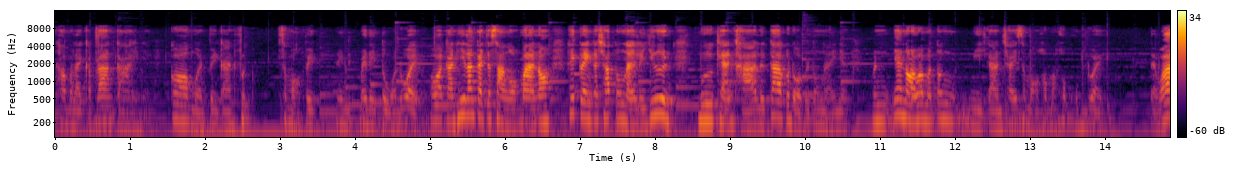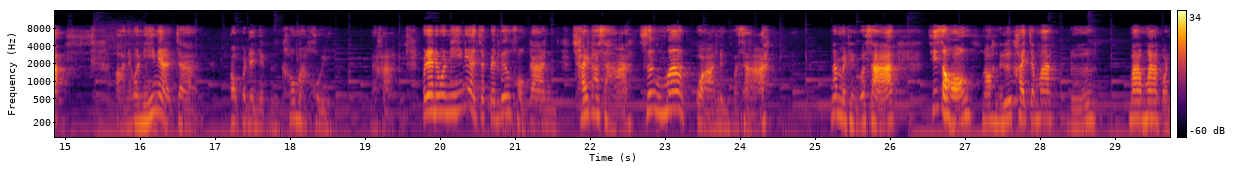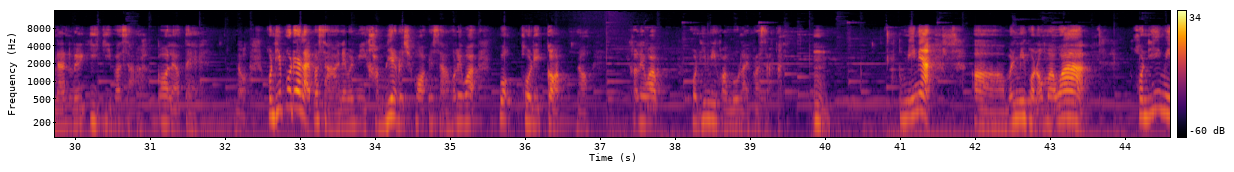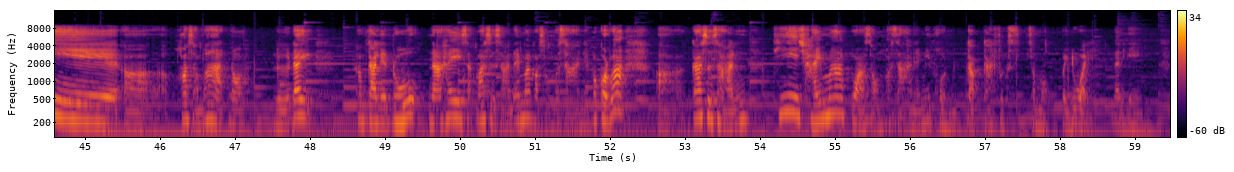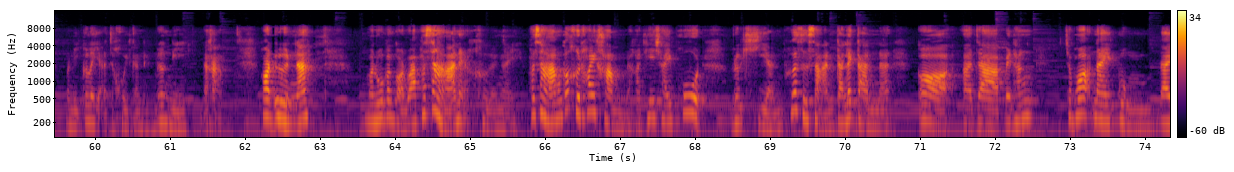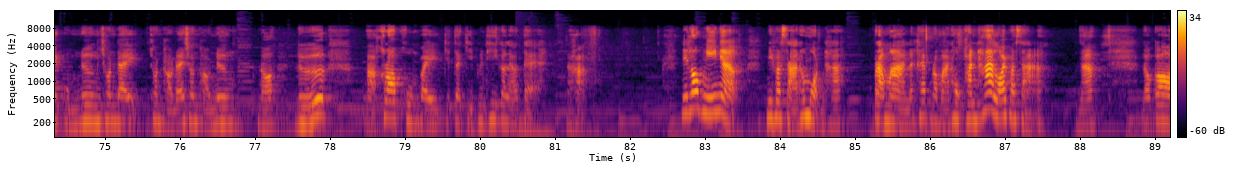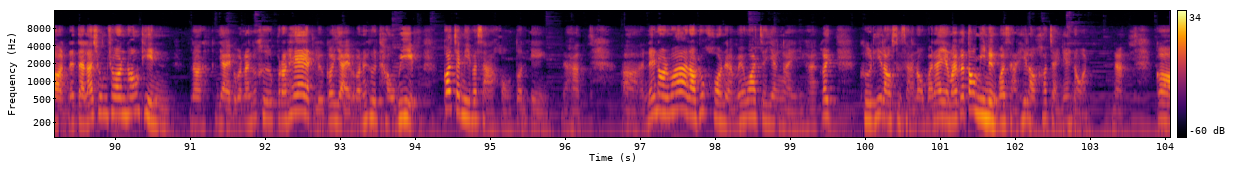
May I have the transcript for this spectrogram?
ทำอะไรกับร่างกายเนี่ยก็เหมือนเป็นการฝึกสมองไปในไปในตัวด้วย เพราะว่าการที่ร่างกายจะสั่งออกมาเนาะให้เกรงกระชับตรงไหนหรือยื่นมือแขนขาหรือก้าวกระโดดไปตรงไหนเนี่ย มันแน่นอนว่ามันต้องมีการใช้สมองเข้ามาควบคุมด้วย แต่ว่าในวันนี้เนี่ยจะเอาประเด็นอย่างอื่นเข้ามาคุยนะคะประเด็นในวันนี้เนี่ยจะเป็นเรื่องของการใช้ภาษาซึ่งมากกว่า 1 ภาษา นั่นหมายถึงภาษาที่2เนาะหรือใครจะมากหรือมากมากกว่านั้นหรืออีกกี่ภาษาก็แล้วแต่เนาะคนที่พูดได้หลายภาษาเนี่ยมันมีคำเรียกโดยเฉพาะภาษาเขาเรียกว่าพวกโพลีกรอตเนาะเขาเรียกว่าคนที่มีความรู้หลายภาษา อืม ตรงนี้เนี่ยมันมีผลออกมาว่า คนที่มีความสามารถเนาะหรือได้ทำการเรียนรู้นะให้สามารถสื่อสารได้มากกว่า 2 ภาษาเนี่ยปรากฏว่าการสื่อสารที่ใช้มากกว่า 2 ภาษาเนี่ยมีผลกับการฝึกสมองไปด้วยนั่นเอง วันนี้ก็เลยอยากจะคุยกันถึงเรื่องนี้นะคะก่อนอื่นนะมารู้กันก่อนว่าภาษาเนี่ยคือยังไง ภาษามันก็คือถ้อยคำนะคะที่ใช้พูดหรือเขียนเพื่อสื่อสารกันและกันนะก็อาจจะเป็นทั้งเฉพาะในกลุ่มใดกลุ่มหนึ่งชนใดชนเผ่าใดชนเผ่าหนึ่งเนาะหรืออครอบคลุมไปจะกี่พื้นที่ก็แล้วแต่นะคะในโลกนี้เนี่ยมีภาษาทั้งหมดนะคะประมาณนะแค่ประมาณ 6,500 ภาษานะแล้วก็ในแต่ละชุมชนท้องถิ่นนะใหญ่ไปกว่านั้นก็คือประเทศหรือก็ใหญ่ไปกว่านั้นคือทวีป ก็จะมีภาษาของตนเองนะคะ แน่นอนว่าเราทุกคนเนี่ยไม่ว่าจะยังไงนะคะก็คือที่เราสื่อสารออกมาได้อย่างไรก็ต้องมีหนึ่งภาษาที่เราเข้าใจแน่นอนนะก็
